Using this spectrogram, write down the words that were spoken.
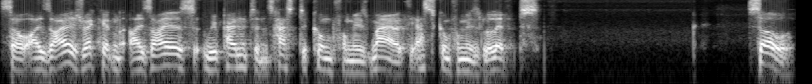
So Isaiah's reckon, Isaiah's repentance has to come from his mouth. It has to come from his lips. So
